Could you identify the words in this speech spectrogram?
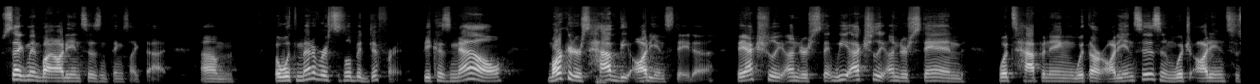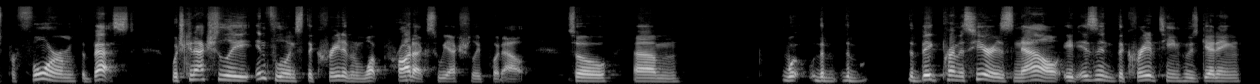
segment by audiences and things like that. Um, but with metaverse, it's a little bit different because now marketers have the audience data. They actually understand. We actually understand what's happening with our audiences and which audiences perform the best, which can actually influence the creative and what products we actually put out. So um, what, the, the the big premise here is now it isn't the creative team who's getting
